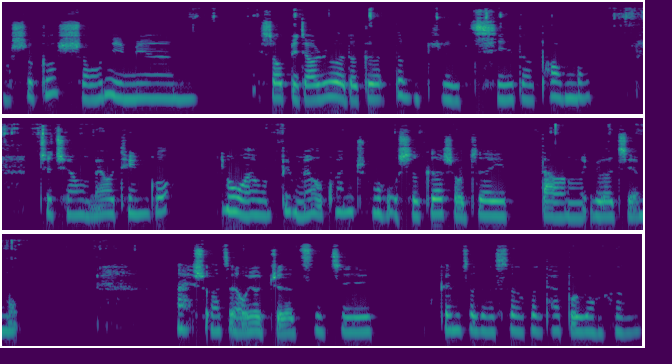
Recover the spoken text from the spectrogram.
我是歌手》里面一首比较热的歌，邓紫棋的《泡沫》。之前我没有听过，因为我并没有关注《我是歌手》这一档娱乐节目。哎，说到这，我又觉得自己跟这个社会太不融合了，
